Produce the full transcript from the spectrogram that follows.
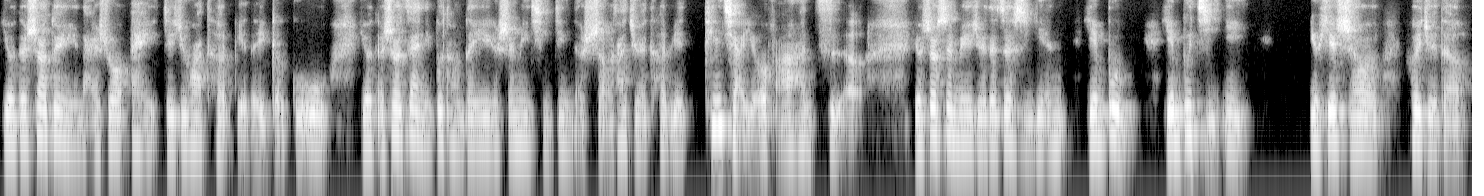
有的时候对你来说，哎，这句话特别的一个鼓舞；有的时候在你不同的一个生命情境的时候，他觉得特别听起来有反而很刺耳。有时候甚至觉得这是言言不言不及义，有些时候会觉得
